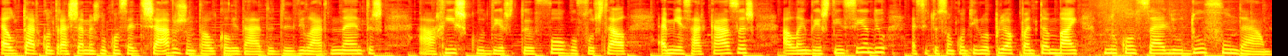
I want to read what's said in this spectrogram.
a lutar contra as chamas no Conselho de Chaves, junto à localidade de Vilar de Nantes. Há risco deste fogo florestal ameaçar casas. Além deste incêndio, a situação continua preocupante também no Conselho do Fundão.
